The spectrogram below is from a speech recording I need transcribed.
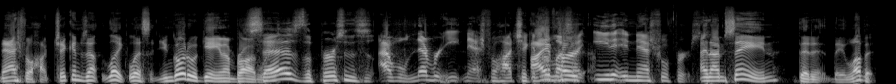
Nashville hot chicken's out. Like, listen, you can go to a game on Broadway. says the person that says, I will never eat Nashville hot chicken I've unless heard- I eat it in Nashville first. And I'm saying that it, they love it.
